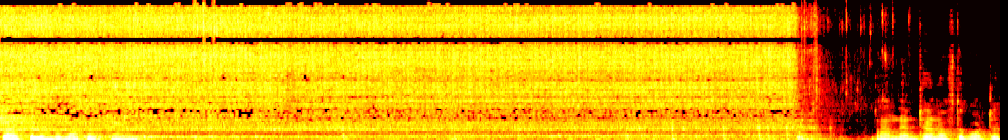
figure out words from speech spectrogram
start filling the water in and then turn off the water.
